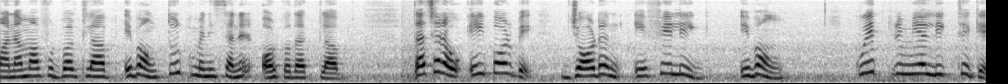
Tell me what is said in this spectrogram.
মানামা ফুটবল ক্লাব এবং তুর্কমেনিস্তানের অর্কদা ক্লাব। তাছাড়াও এই পর্বে জর্ডান এফএ লিগ এবং কুয়েত প্রিমিয়ার লিগ থেকে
